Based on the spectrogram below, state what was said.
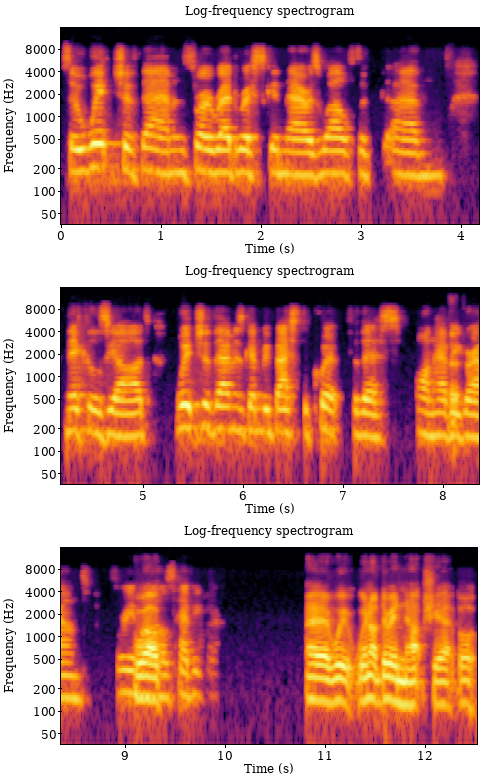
So, which of them, and throw Red Risk in there as well for um, Nicholls Yard, which of them is going to be best equipped for this on heavy ground? Three well- miles heavy ground. Uh, we, we're not doing naps yet, but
